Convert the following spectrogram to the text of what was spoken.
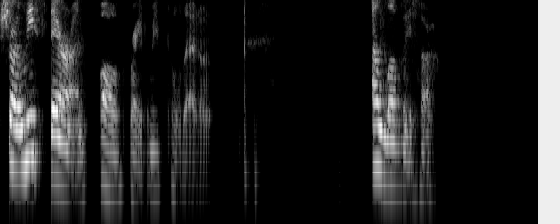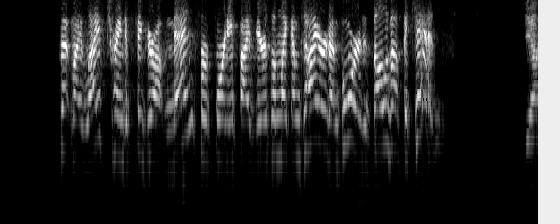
Charlize Theron. Oh, right. Let me pull that up. I love it, her. Spent my life trying to figure out men for 45 years. I'm like, I'm tired. I'm bored. It's all about the kids. Yeah.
